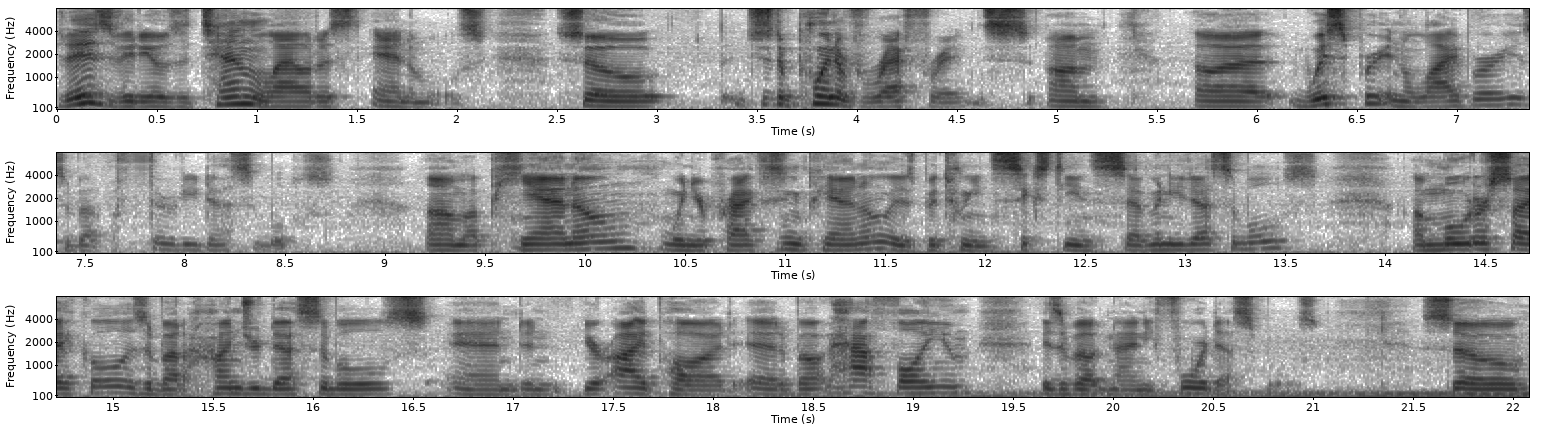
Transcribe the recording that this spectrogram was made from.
Today's video is the 10 loudest animals. So, just a point of reference. Um, whisper in a library is about 30 decibels. Um, a piano, when you're practicing piano, is between 60 and 70 decibels. A motorcycle is about 100 decibels, and an, your iPod at about half volume is about 94 decibels. So,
